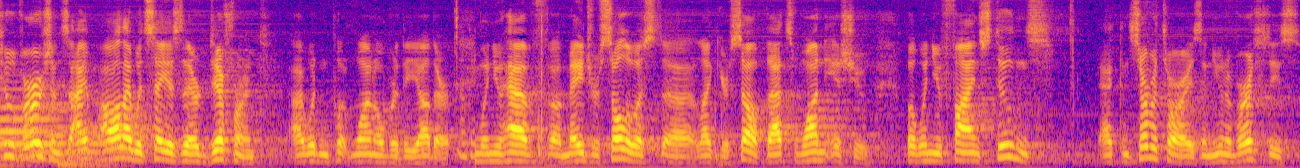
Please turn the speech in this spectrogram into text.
Two versions, I, all I would say is they're different. I wouldn't put one over the other. When you have a major soloist uh, like yourself, that's one issue. But when you find students at conservatories and universities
